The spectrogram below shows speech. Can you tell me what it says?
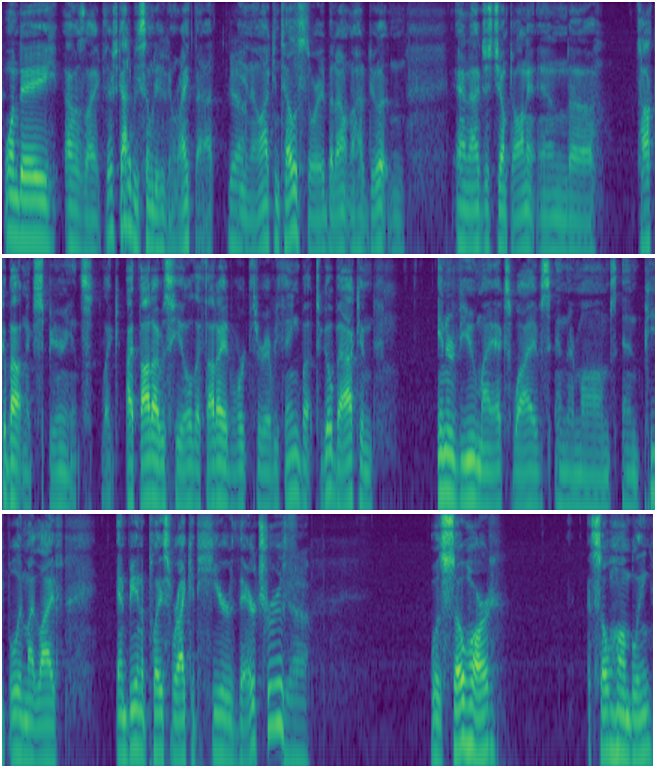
one day I was like, there's got to be somebody who can write that. Yeah. You know, I can tell a story, but I don't know how to do it. And, and I just jumped on it and, uh, talk about an experience. Like I thought I was healed. I thought I had worked through everything, but to go back and interview my ex-wives and their moms and people in my life and be in a place where I could hear their truth yeah, was so hard. It's so humbling.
